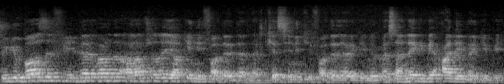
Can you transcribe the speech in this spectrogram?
Çünkü bazı fiiller vardır Arapçada yakin ifade ederler, kesinlik ifade eder gibi. Mesela ne gibi? Alime gibi,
